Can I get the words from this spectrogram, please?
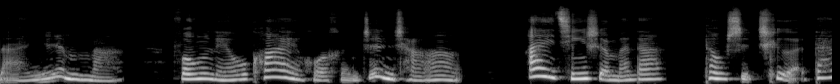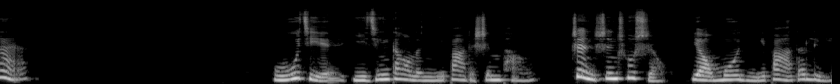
男人嘛，风流快活很正常，爱情什么的都是扯淡。吴姐已经到了泥巴的身旁，正伸出手要摸泥巴的脸。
